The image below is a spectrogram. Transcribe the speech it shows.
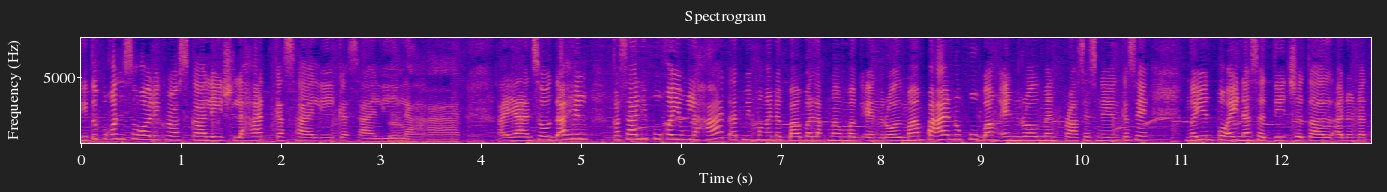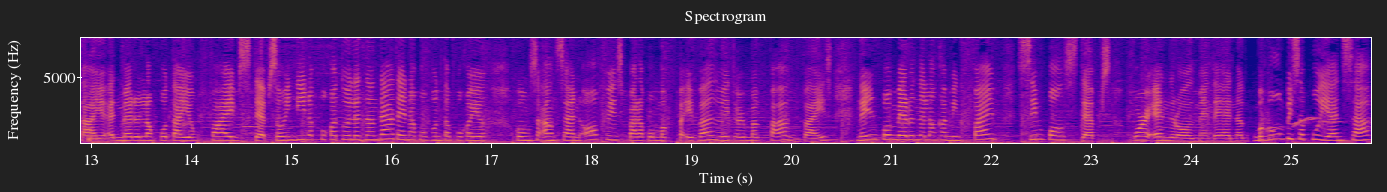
Dito po kasi sa Holy Cross College, lahat kasali, kasali Tama. lahat. Ayan, so dahil kasali po kayong lahat at may mga nagbabalak ng mag-enroll, ma'am, paano po ba ang enrollment process ngayon? Kasi ngayon po ay nasa digital ano na tayo and meron lang po tayong five steps. So hindi na po katulad ng dati na pupunta po kayo kung saan saan office para po magpa-evaluate or magpa-advise. Ngayon po meron na lang kaming five simple steps for enrollment. Ayan, mag-uumpisa po yan sa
